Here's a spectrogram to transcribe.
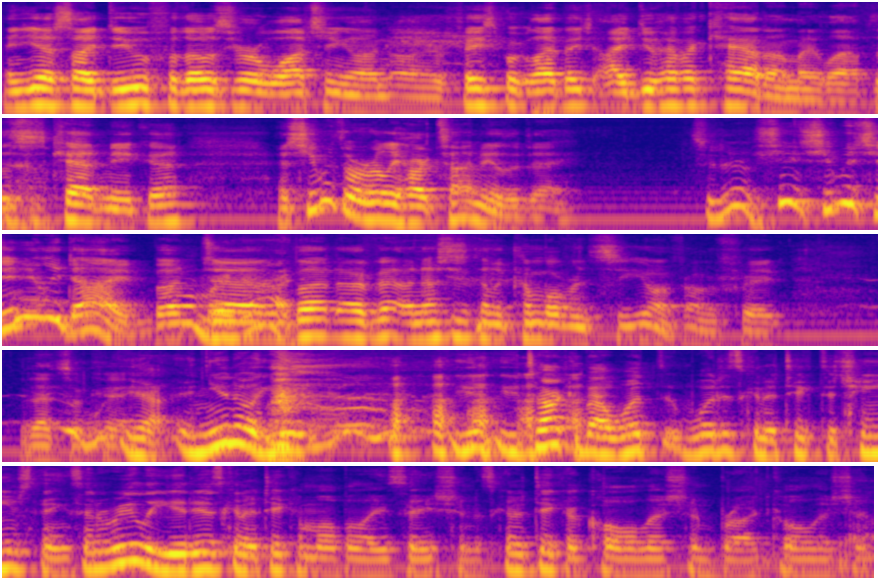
And yes, I do. For those who are watching on, on our Facebook live page, I do have a cat on my lap. This is Kat Mika, and she went through a really hard time the other day. She did. She she was- she nearly died, but Oh my uh, God. but uh, now she's going to come over and see you. I'm, I'm afraid. If that's okay. Yeah, and you know, you you, you talk about what what it's going to take to change things, and really, it is going to take a mobilization. It's going to take a coalition, broad coalition,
